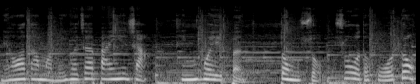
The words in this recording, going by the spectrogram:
棉花糖妈咪会再办一场听绘本、动手做的活动。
